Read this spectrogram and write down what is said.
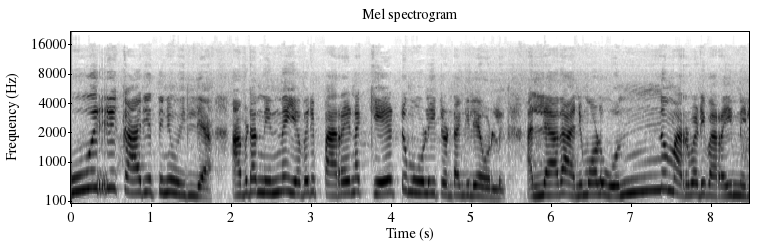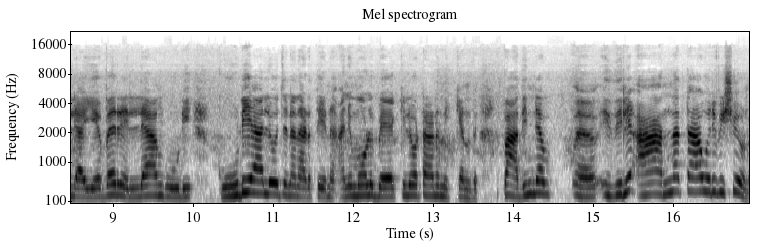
ഒരു കാര്യത്തിനും ഇല്ല. അവിടെ നിന്ന് ഇവർ പറയണ കേട്ട് മൂളിയിട്ടുണ്ടെങ്കിലേ ഉള്ളു. അല്ലാതെ അനുമോൾ ഒന്നും മറുപടി പറയുന്നില്ല. ഇവരെല്ലാം കൂടി കൂടിയാലോചന നടത്തിയാണ്. അനുമോൾ ബാക്കിലോട്ടാണ് നിൽക്കുന്നത് അപ്പം അതിന്റെ ഇതിൽ ആ അന്നത്തെ ആ ഒരു വിഷയമാണ്.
